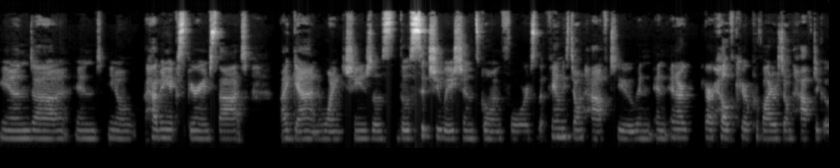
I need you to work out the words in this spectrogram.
And uh, and you know, having experienced that, again wanting to change those those situations going forward so that families don't have to and and, and our, our healthcare providers don't have to go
